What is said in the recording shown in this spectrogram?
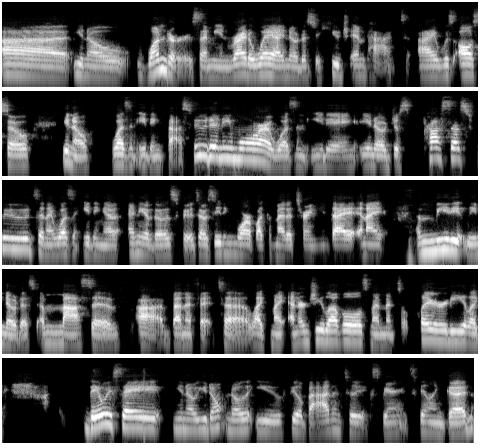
uh, you know, wonders. I mean, right away, I noticed a huge impact. I was also, you know, wasn't eating fast food anymore. I wasn't eating, you know, just processed foods, and I wasn't eating a, any of those foods. I was eating more of like a Mediterranean diet, and I hmm. immediately noticed a massive uh, benefit to like my energy levels, my mental clarity. Like they always say, you know, you don't know that you feel bad until you experience feeling good.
